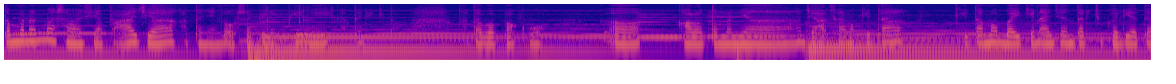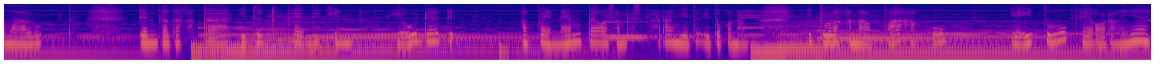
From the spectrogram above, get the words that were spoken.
Temenan mah sama siapa aja katanya nggak usah pilih-pilih kata dia gitu. Kata bapakku e, kalau temennya jahat sama kita kita mah baikin aja ntar juga dia teh malu gitu. Dan kata-kata itu tuh kayak bikin ya udah apa ya nempel sampai sekarang gitu. Itu kenapa itulah kenapa aku ya itu kayak orangnya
